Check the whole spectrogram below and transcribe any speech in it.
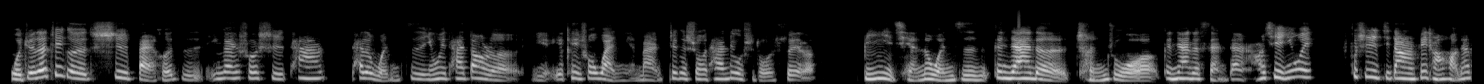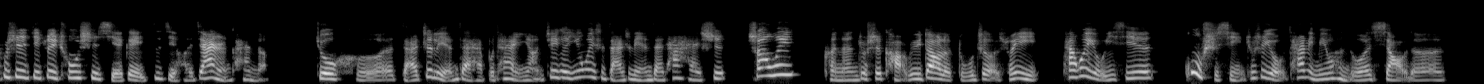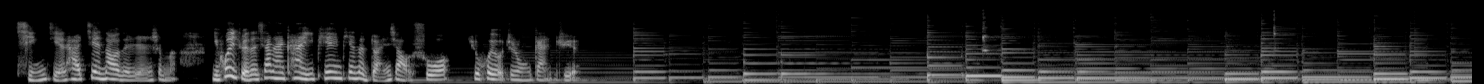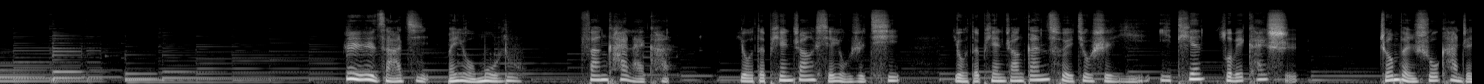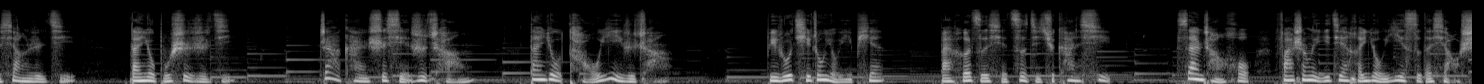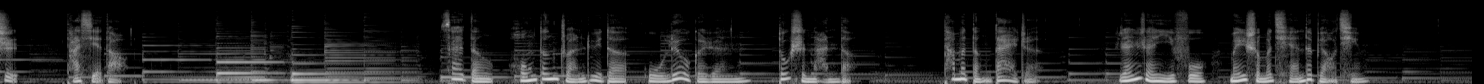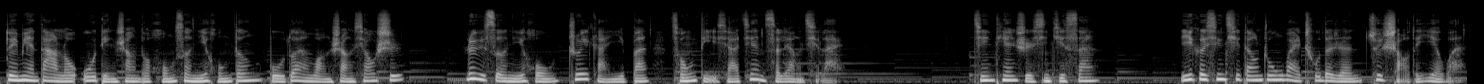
我觉得这个是百合子，应该说是他他的文字，因为他到了也也可以说晚年吧，这个时候他六十多岁了，比以前的文字更加的沉着，更加的散淡，而且因为富士日记当然非常好，但富士日记最初是写给自己和家人看的，就和杂志连载还不太一样，这个因为是杂志连载，它还是稍微可能就是考虑到了读者，所以它会有一些。故事性就是有它里面有很多小的情节，他见到的人什么，你会觉得像在看一篇一篇的短小说，就会有这种感觉。日日杂记没有目录，翻开来看，有的篇章写有日期。有的篇章干脆就是以一天作为开始，整本书看着像日记，但又不是日记。乍看是写日常，但又逃逸日常。比如其中有一篇，百合子写自己去看戏，散场后发生了一件很有意思的小事。他写道：“在等红灯转绿的五六个人都是男的。”他们等待着，人人一副没什么钱的表情。对面大楼屋顶上的红色霓虹灯不断往上消失，绿色霓虹追赶一般从底下渐次亮起来。今天是星期三，一个星期当中外出的人最少的夜晚。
